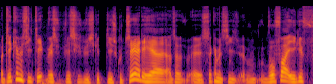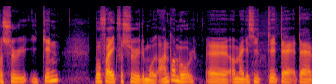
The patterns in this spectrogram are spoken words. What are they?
Og det kan man sige, det, hvis, hvis vi skal diskutere det her, altså, øh, så kan man sige, hvorfor ikke forsøge igen? Hvorfor ikke forsøge det mod andre mål? Øh, og man kan sige, det, da, da,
